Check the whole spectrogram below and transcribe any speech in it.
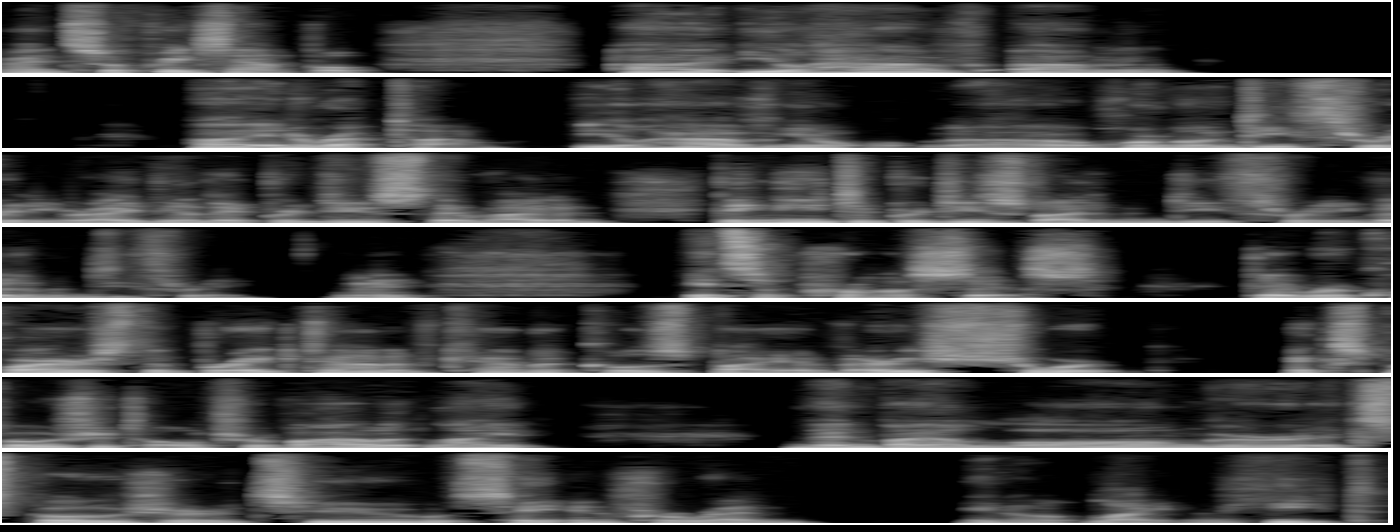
right? So, for example, uh, you'll have um, uh, in a reptile, you'll have you know uh, hormone D3, right? You know they produce their vitamin. They need to produce vitamin D3, vitamin D3, right? It's a process that requires the breakdown of chemicals by a very short exposure to ultraviolet light, then by a longer exposure to say infrared, you know, light and heat,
